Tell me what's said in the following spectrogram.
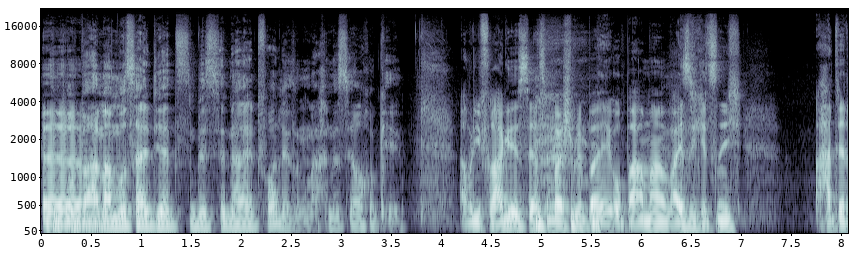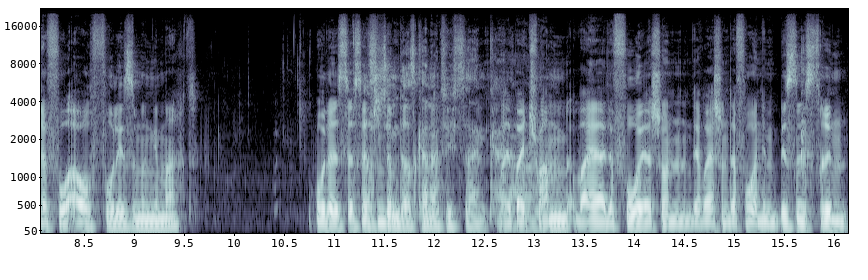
und Obama muss halt jetzt ein bisschen halt Vorlesungen machen, ist ja auch okay. Aber die Frage ist ja zum Beispiel bei Obama, weiß ich jetzt nicht, hat er davor auch Vorlesungen gemacht? Oder ist das Das jetzt ein, stimmt, das kann natürlich sein. Keine Weil bei Ahnung. Trump war er davor ja schon, der war ja schon davor in dem Business drin.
